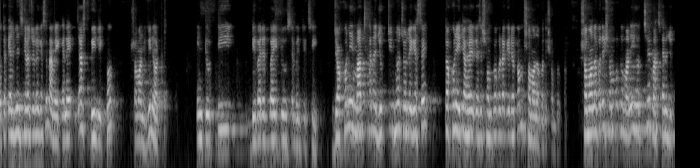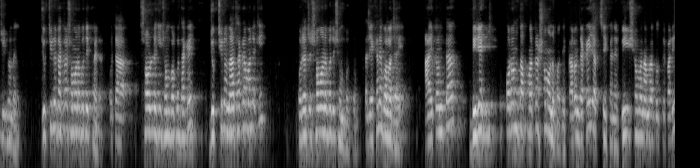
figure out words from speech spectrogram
ওটা কেলভিন স্কেলে চলে গেছে না? আমি এখানে জাস্ট ভি লিখব, সমান V naught into T divided by two seventy three যখনই মাঝখানে যুগ চিহ্ন চলে গেছে তখন এটা হয়ে গেছে সম্পর্কটা কীরকম? সমানুপাতিক সম্পর্ক। সমানুপাতিক সম্পর্ক মানেই হচ্ছে মাঝখানে যুগ চিহ্ন নাই। যুগ চিহ্ন থাকলে সমানুপাতিক হয় না। ওটা সরলরেখী সম্পর্ক থাকে। যুগ চিহ্ন না থাকা মানে কি? ওটা হচ্ছে সমানুপাতিক সম্পর্ক। তাহলে এখানে বলা যায়, আয়তনটা ডিরেক্ট পরম তাপমাত্রা সমানুপাতিক। কারণ দেখাই যাচ্ছে এখানে ভি সমান আমরা বলতে পারি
